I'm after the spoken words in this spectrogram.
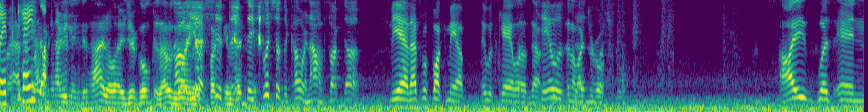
It's Wow. Kayla. I'm not even not electrical because I was Oh going yeah, to shit. fucking They, they switched up the color. Now I'm fucked up. Yeah, that's what fucked me up. It was Kayla that Kayla's was in dead electrical. I was in.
